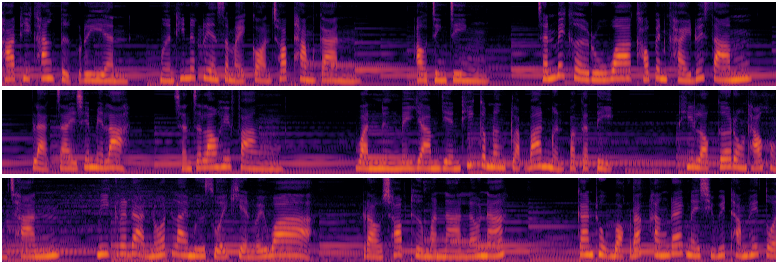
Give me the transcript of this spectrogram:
ภาพที่ข้างตึกเรียน เหมือนที่นักเรียนสมัยก่อนชอบทำกัน เอาจริง ๆ ฉันไม่เคยรู้ว่าเขาเป็นใครด้วยซ้ำ แปลกใจใช่ไหมล่ะ ฉันจะเล่าให้ฟัง วันหนึ่งในยามเย็นที่กำลังกลับบ้านเหมือนปกติ ที่ล็อกเกอร์รองเท้าของฉัน มีกระดาษโน้ตลายมือสวยเขียนไว้ว่า เราชอบเธอมานานแล้วนะ การถูกบอกรักครั้งแรกในชีวิตทำให้ตัว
